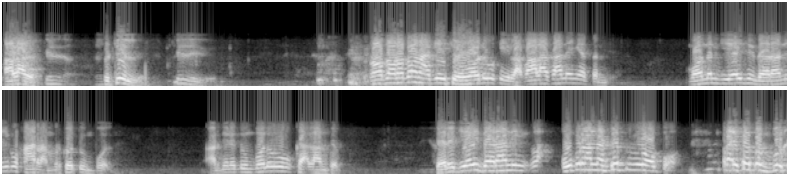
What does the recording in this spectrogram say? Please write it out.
Halal. Bedil. Rata-rata nak kiai Jawa niku khilaf, alasane ngeten. Wonten kiai sing darani iku haram mergo tumpul. Artinya tumpul itu gak landep. Dari kiai darani "Lah, ukuran landep itu apa? Iso tembus.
